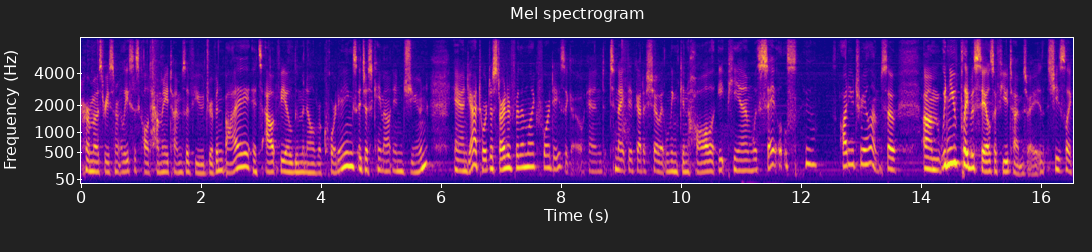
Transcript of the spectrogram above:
her most recent release is called "How Many Times Have You Driven By." It's out via Luminelle Recordings. It just came out in June, and yeah, tour just started for them like four days ago. And tonight they've got a show at Lincoln Hall, 8 p.m. with Sales, who Audiotree alum. So um, when you've played with Sales a few times, right? She's like,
